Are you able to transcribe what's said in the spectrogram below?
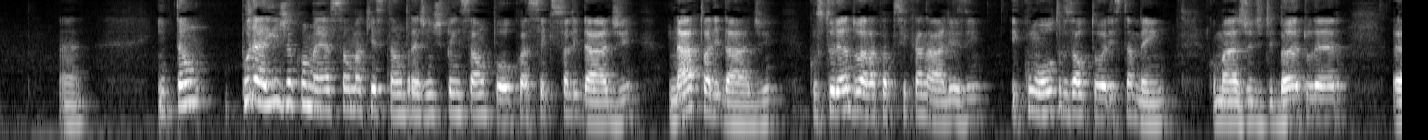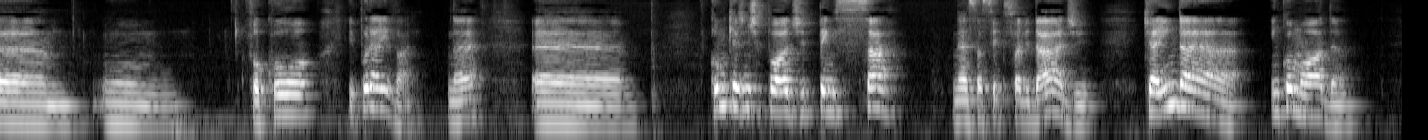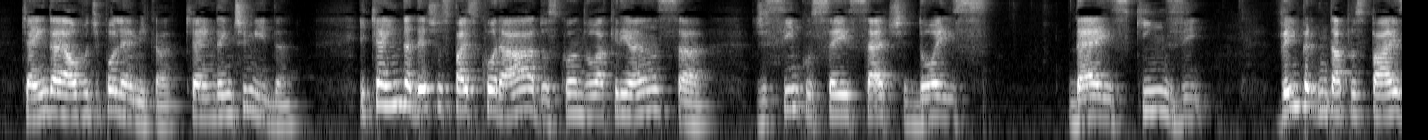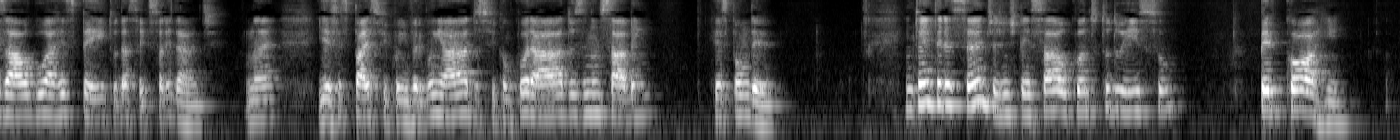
Né? Então, por aí já começa uma questão para a gente pensar um pouco a sexualidade na atualidade, costurando ela com a psicanálise e com outros autores também, como a Judith Butler, um, Foucault e por aí vai, né? É, como que a gente pode pensar nessa sexualidade que ainda incomoda, que ainda é alvo de polêmica, que ainda intimida e que ainda deixa os pais corados quando a criança de 5, 6, 7, 2, 10, 15 vem perguntar para os pais algo a respeito da sexualidade, né? E esses pais ficam envergonhados, ficam corados e não sabem responder. Então é interessante a gente pensar o quanto tudo isso percorre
